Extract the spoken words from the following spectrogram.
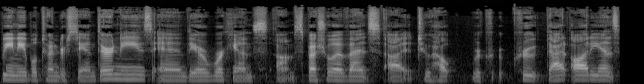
being able to understand their needs, and they're working on um, special events uh, to help recruit that audience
